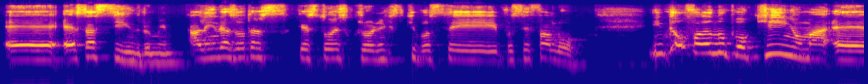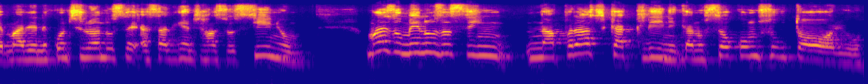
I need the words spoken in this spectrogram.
é, essa síndrome, além das outras questões crônicas que você você falou. Então falando um pouquinho, é, Mariana, continuando essa linha de raciocínio, mais ou menos assim na prática clínica, no seu consultório,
